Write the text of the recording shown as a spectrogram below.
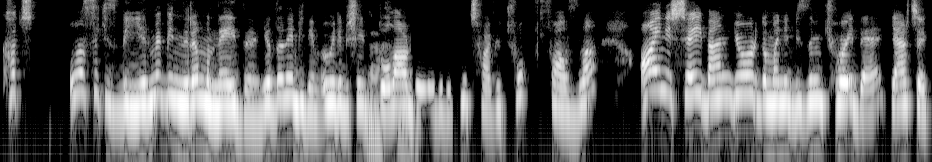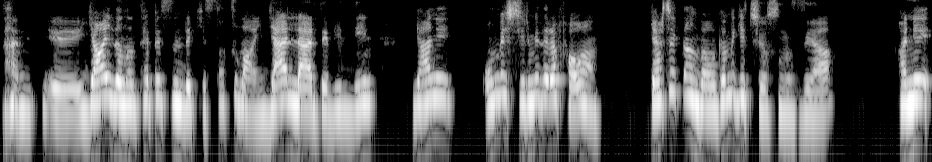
kaç 18 bin 20 bin lira mı neydi ya da ne bileyim öyle bir şey evet. dolar da olabilir hiç farkı çok fazla aynı şey ben gördüm hani bizim köyde gerçekten e, yaylanın tepesindeki satılan yerlerde bildiğin yani 15-20 lira falan gerçekten dalga mı geçiyorsunuz ya? Hani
